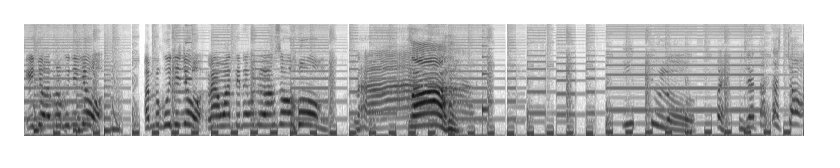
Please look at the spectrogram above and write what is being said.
Ijo ambil kunci Jo. Ambil kunci Jo. Lewatin aja udah langsung. Nah. Nah. Itu loh. Eh, penjat atas, Cok.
